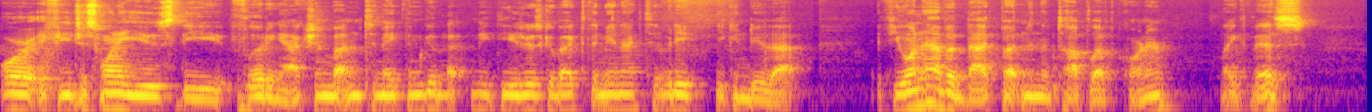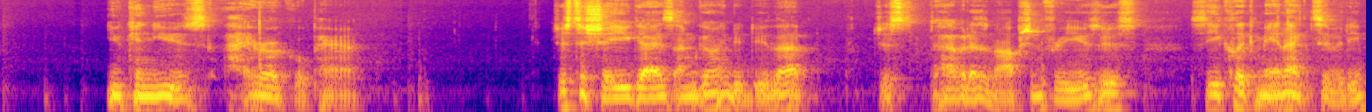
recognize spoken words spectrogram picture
or if you just want to use the floating action button to make them go back, make the users go back to the main activity, you can do that. If you want to have a back button in the top left corner, like this, you can use hierarchical parent. Just to show you guys, I'm going to do that, just to have it as an option for users. So you click main activity,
